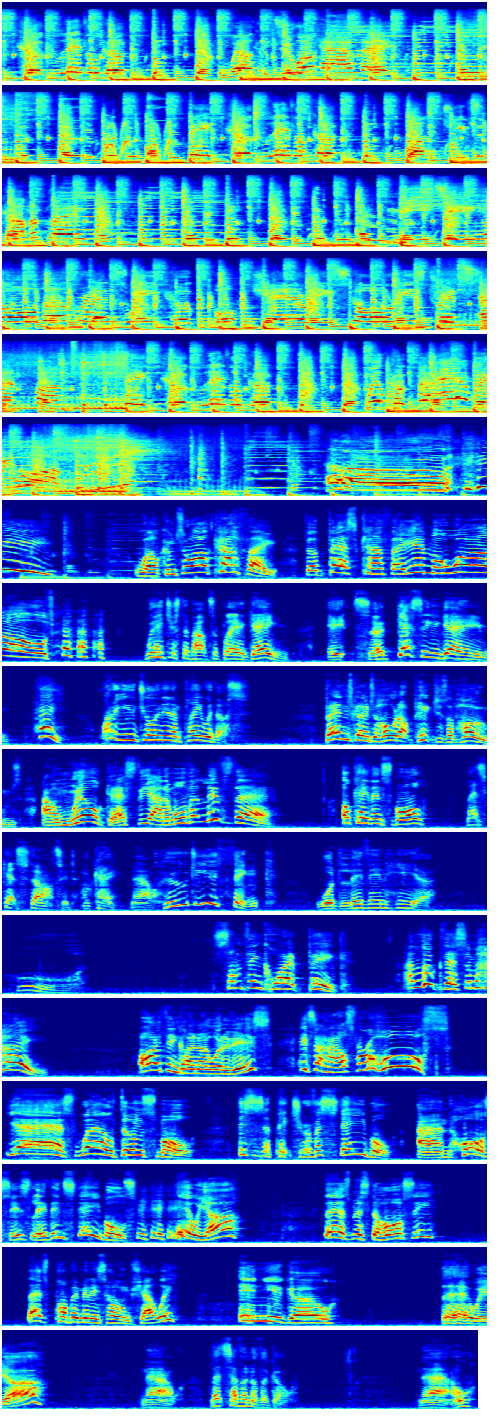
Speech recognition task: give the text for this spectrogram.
Cook, little cook, welcome to our cafe. To our cafe, the best cafe in the world. We're just about to play a game. It's a guessing game. Hey, why don't you join in and play with us? Ben's going to hold up pictures of homes and we'll guess the animal that lives there. Okay then, Small. Let's get started. Okay. Now, who do you think would live in here? Ooh, something quite big. And look, there's some hay. I think I know what it is. It's a house for a horse. Yes, well done, Small. This is a picture of a stable, and horses live in stables. Here we are. There's Mr. Horsey. Let's pop him in his home, shall we? In you go. There we are. Now, let's have another go. Now,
